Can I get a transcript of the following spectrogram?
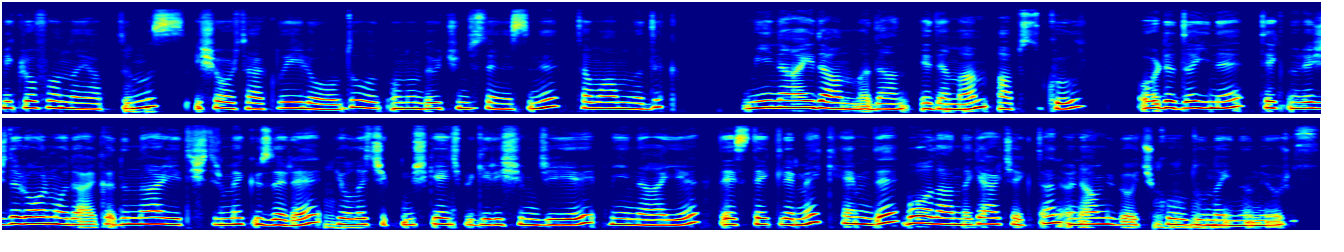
mikrofonla yaptığımız iş ortaklığıyla oldu. Onun da üçüncü senesini tamamladık. Mina'yı da anmadan edemem, Upschool. Orada da yine teknolojide rol model kadınlar yetiştirmek üzere yola çıkmış genç bir girişimciyi, Mina'yı desteklemek hem de bu alanda gerçekten önemli bir açık olduğuna inanıyoruz.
